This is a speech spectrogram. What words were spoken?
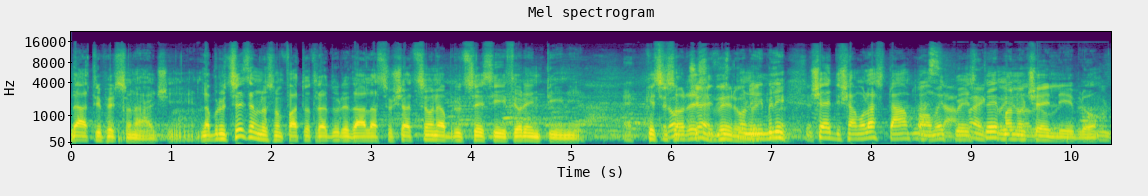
da altri personaggi. L'abruzzese me lo sono fatto tradurre dall'Associazione Abruzzesi Fiorentini eh, che si sono resi disponibili, c'è diciamo, la stampa la come stampa, queste, ecco, ma non c'è il libro.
